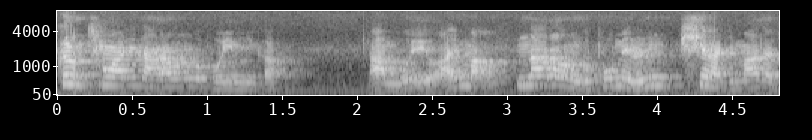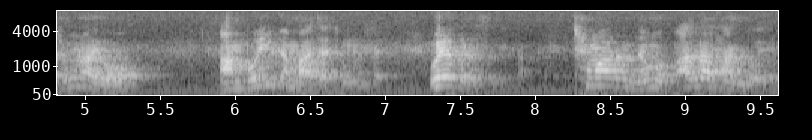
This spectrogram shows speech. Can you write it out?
그럼 총알이 날아오는 거 보입니까? 안 보여요. 아니 막 날아오는 거 보면은 피하지 맞아 죽나요? 안 보이니까 맞아 죽는다. 왜 그렇습니까? 총알은 너무 빨라서 안 보이고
